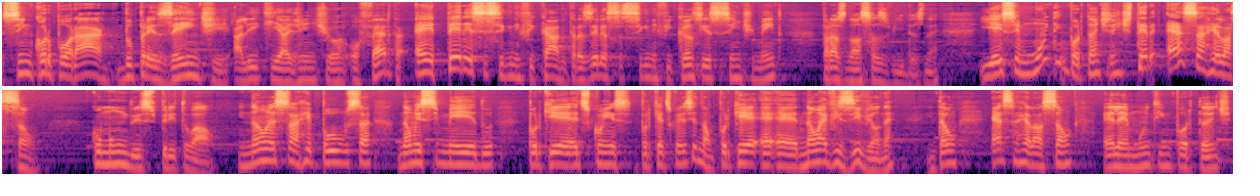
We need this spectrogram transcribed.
se incorporar do presente ali que a gente oferta, é ter esse significado, trazer essa significância e esse sentimento para as nossas vidas, né? E isso é muito importante a gente ter essa relação com o mundo espiritual. E não essa repulsa, não esse medo, porque é, desconhecido, porque é desconhecido, não, porque é, é, não é visível, né? Então, essa relação, ela é muito importante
